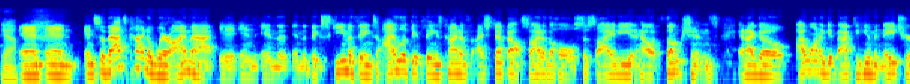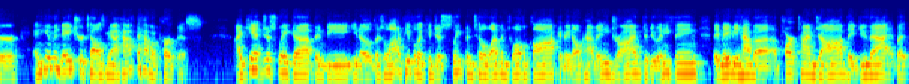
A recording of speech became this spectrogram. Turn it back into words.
Yeah. And and and so that's kind of where I'm at in in the in the big scheme of things. I look at things kind of I step outside of the whole society and how it functions and I go, I want to get back to human nature and human nature tells me I have to have a purpose. I can't just wake up and be, you know, there's a lot of people that can just sleep until 11, 12 o'clock and they don't have any drive to do anything. They maybe have a, a part time job, they do that. But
